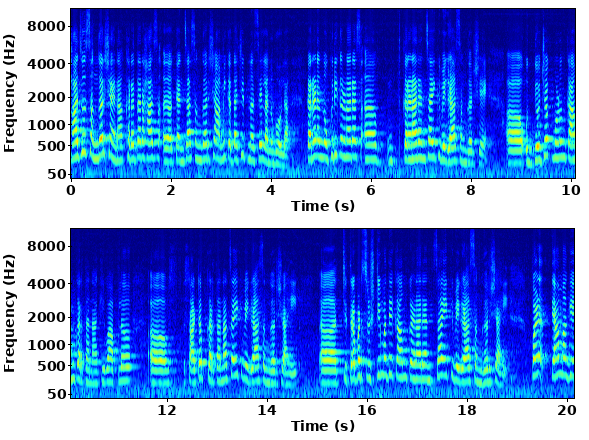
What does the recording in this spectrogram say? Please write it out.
हा जो संघर्ष आहे ना खरं तर हा स- त्यांचा संघर्ष आम्ही कदाचित नसेल अनुभवला. कारण नोकरी करणाऱ्या स- करणाऱ्यांचा एक वेगळा संघर्ष आहे. उद्योजक म्हणून काम करताना किंवा आपलं स्टार्टअप करतानाचा एक वेगळा संघर्ष आहे. चित्रपटसृष्टीमध्ये काम करणाऱ्यांचा एक वेगळा संघर्ष आहे. पण त्यामागे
